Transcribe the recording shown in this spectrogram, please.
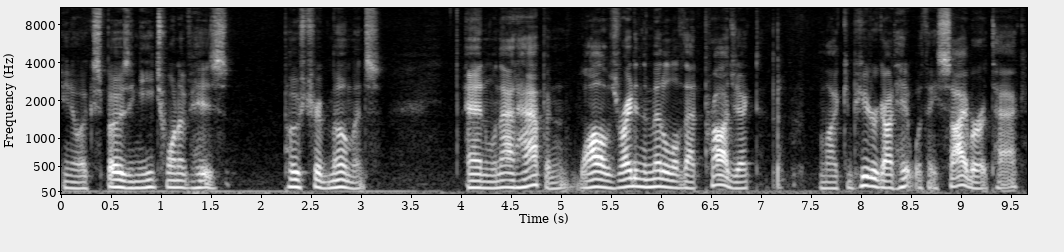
you know, exposing each one of his post trib moments. And when that happened, while I was right in the middle of that project, my computer got hit with a cyber attack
